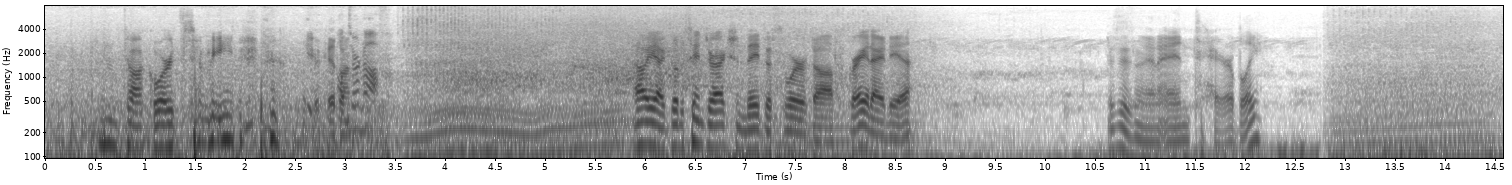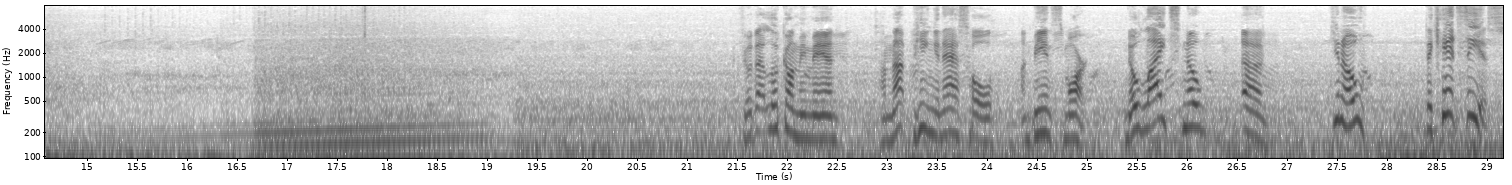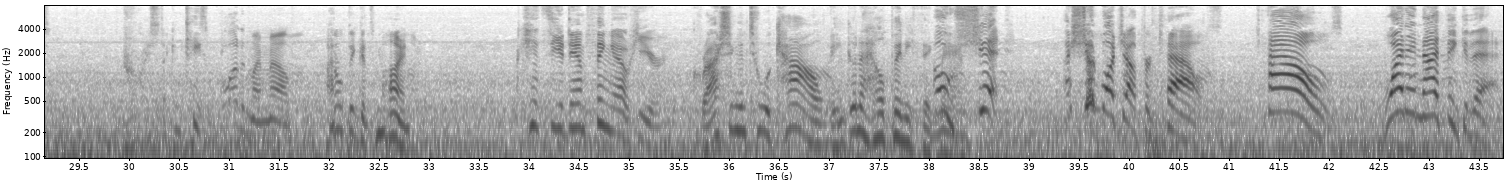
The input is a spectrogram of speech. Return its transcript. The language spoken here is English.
Talk words to me. Here, good I'll one. turn off. Oh yeah, go the same direction they just swerved off. Great idea. This isn't gonna end terribly. That look on me, man. I'm not being an asshole. I'm being smart. No lights, no, uh, you know, they can't see us. Christ, I can taste blood in my mouth. I don't think it's mine. I can't see a damn thing out here. Crashing into a cow ain't gonna help anything, Oh man. shit! I should watch out for cows. Cows! Why didn't I think of that?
